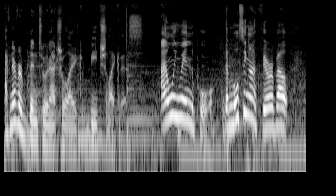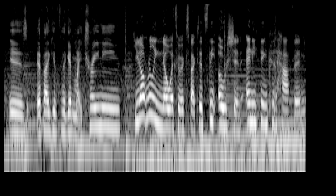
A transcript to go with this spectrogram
I've never been to an actual like beach like this. I only went in the pool. The most thing I fear about is if I get forget my training. You don't really know what to expect. It's the ocean. Anything could happen.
